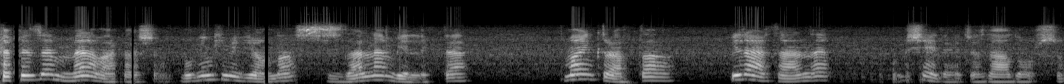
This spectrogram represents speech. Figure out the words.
Hepinize merhaba arkadaşlar. Bugünkü videomda sizlerle birlikte Minecraft'ta birer tane bir şey deneyeceğiz daha doğrusu.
